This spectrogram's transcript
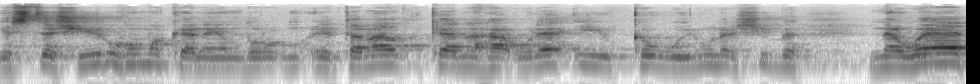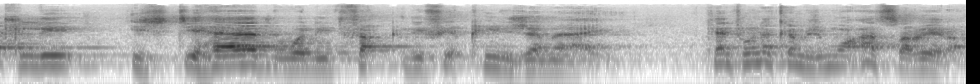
يستشيرهم وكان ينظر كان هؤلاء يكونون شبه نواة لاجتهاد ولفقه جماعي. كانت هناك مجموعات صغيرة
